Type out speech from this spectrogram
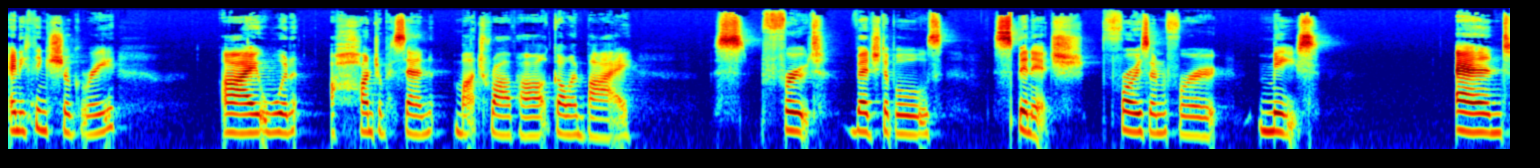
anything sugary, I would 100% much rather go and buy s- fruit, vegetables, spinach, frozen fruit, meat. And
